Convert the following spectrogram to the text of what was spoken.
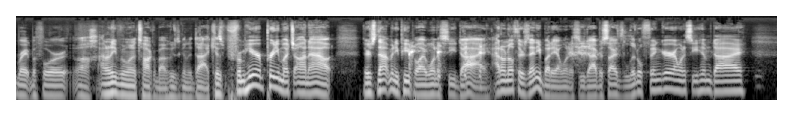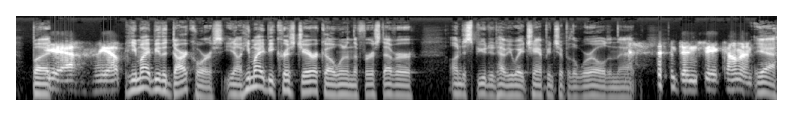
Right before, ugh, I don't even want to talk about who's gonna die because from here pretty much on out, there's not many people I want to see die. I don't know if there's anybody I want to see die besides Littlefinger. I want to see him die, but yeah, yep. he might be the dark horse. You know, he might be Chris Jericho winning the first ever undisputed heavyweight championship of the world, and that Didn't see it coming. yeah,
